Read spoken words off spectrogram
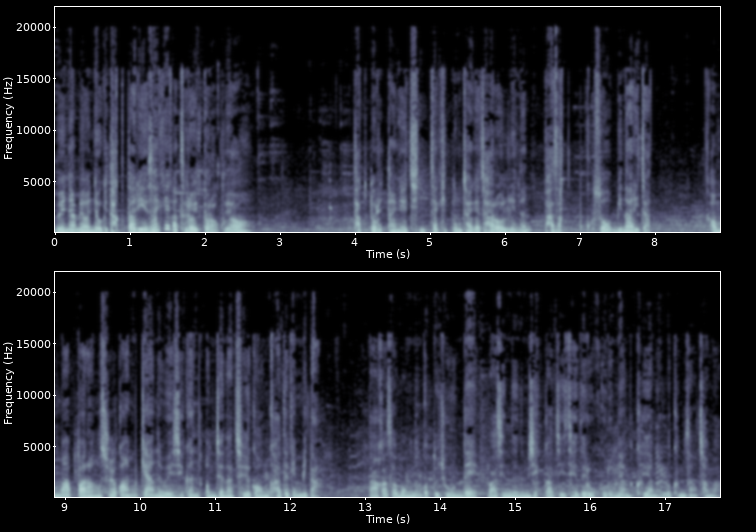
왜냐면 여기 닭다리에 3개가 들어있더라고요. 닭도리탕에 진짜 기똥차게 잘 어울리는 바삭 고소 미나리전. 엄마 아빠랑 술과 함께하는 외식은 언제나 즐거움 가득입니다. 나가서 먹는 것도 좋은데 맛있는 음식까지 제대로 고르면 그야말로 금상첨화.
